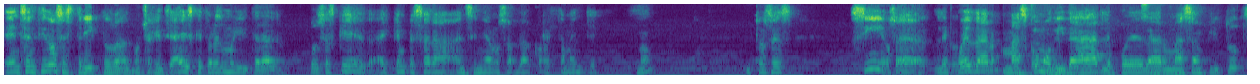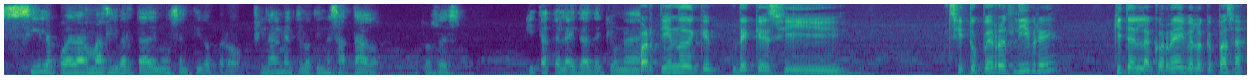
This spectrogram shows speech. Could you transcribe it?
En sentidos estrictos, mucha gente dice, es que tú eres muy literal. Pues es que hay que empezar a, enseñarnos a hablar correctamente, ¿no? Entonces, sí, o sea, le puede dar más comodidad, le puede dar más amplitud, sí le puede dar más libertad en un sentido, pero finalmente lo tienes atado. Entonces, quítate la idea de que una... Partiendo de que, de que si, si tu perro es libre, quítale la correa y ve lo que pasa.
